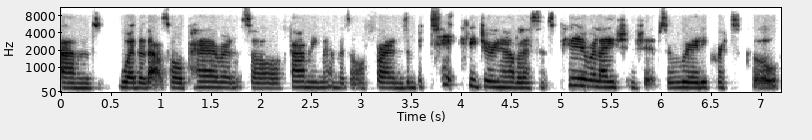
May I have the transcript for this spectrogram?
and whether that's our parents, our family members, our friends, and particularly during adolescence, peer relationships are really critical.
